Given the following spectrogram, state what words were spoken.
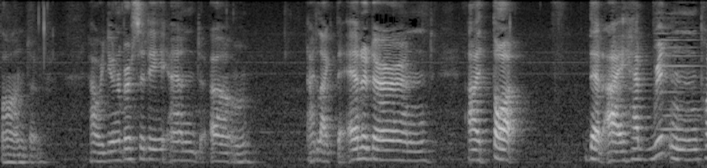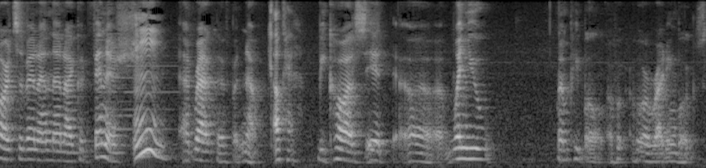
fond of Howard University. And um, I liked the editor, and I thought that I had written parts of it and that I could finish Mm. at Radcliffe, but no, Okay. because it uh, when you when people who, are writing books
